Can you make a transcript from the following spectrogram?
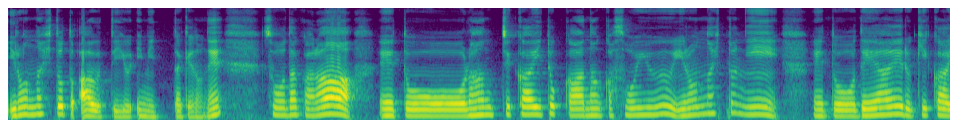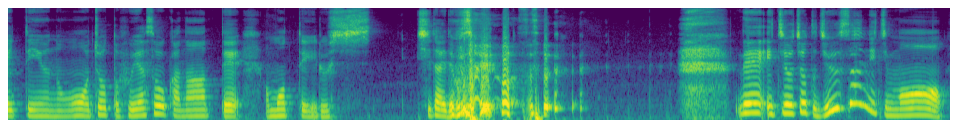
いろんな人と会うっていう意味だけどねそうだからえっ、ー、とランチ会とかなんかそういういろんな人に、えーと、出会える機会っていうのをちょっと増やそうかなって思っている次第でございます。で一応ちょっと13日も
